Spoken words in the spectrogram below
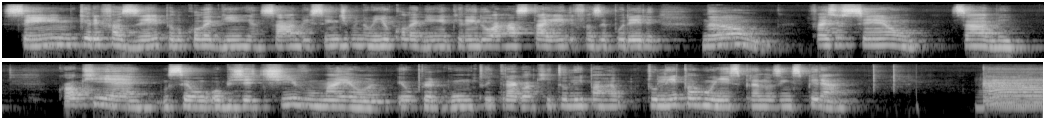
Sem querer fazer pelo coleguinha, sabe? Sem diminuir o coleguinha, querendo arrastar ele, fazer por ele. Não, faz o seu sabe? Qual que é o seu objetivo maior? Eu pergunto e trago aqui Tulipa, Tulipa Ruiz para nos inspirar. Now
